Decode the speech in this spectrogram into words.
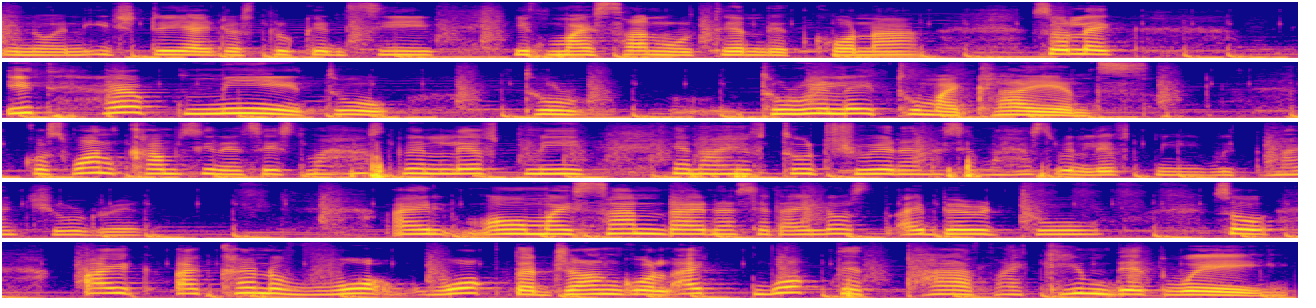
you know. And each day I just look and see if my son will turn that corner. So like, it helped me to to to relate to my clients because one comes in and says, My husband left me and I have two children. And I said, My husband left me with nine children. I oh my son died. I said I lost. I buried two. So I I kind of walk, walked the jungle. I walked that path. I came that way.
